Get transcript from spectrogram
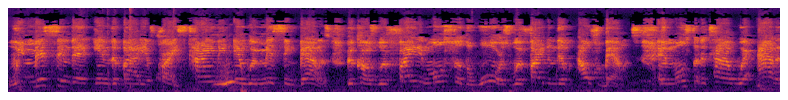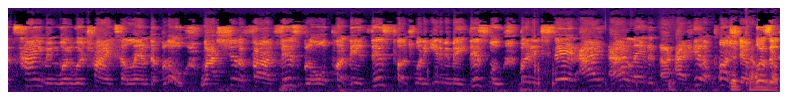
We missing that in the body of Christ, timing, and we're missing balance because we're fighting most of the wars. We're fighting them off balance, and most of the time we're out of timing when we're trying to land a blow. Well, I should have fired this blow or put, did this punch when the enemy made this move, but instead I I landed I, I hit a punch Good that wasn't.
